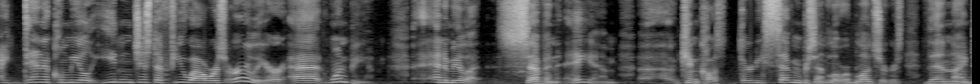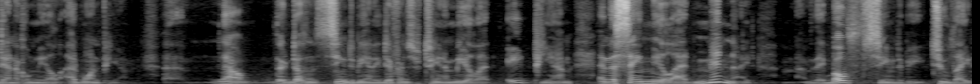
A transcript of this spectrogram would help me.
identical meal eaten just a few hours earlier at 1 p.m. And a meal at 7 a.m. Uh, can cause 37% lower blood sugars than an identical meal at 1 p.m. Uh, now, there doesn't seem to be any difference between a meal at 8 p.m. and the same meal at midnight, they both seem to be too late,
